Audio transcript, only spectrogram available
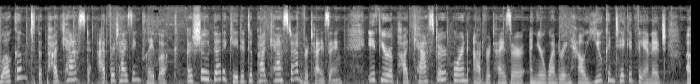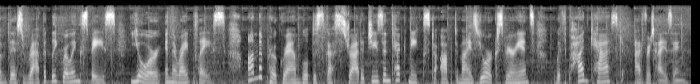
Welcome to the Podcast Advertising Playbook, a show dedicated to podcast advertising. If you're a podcaster or an advertiser and you're wondering how you can take advantage of this rapidly growing space, you're in the right place. On the program, we'll discuss strategies and techniques to optimize your experience with podcast advertising.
